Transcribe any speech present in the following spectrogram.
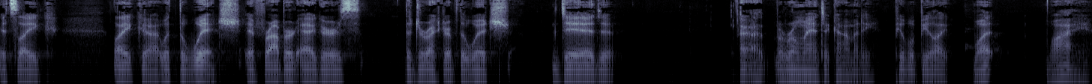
It's like like uh, with The Witch. If Robert Eggers, the director of The Witch, did a, a romantic comedy, people would be like, "What? Why?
